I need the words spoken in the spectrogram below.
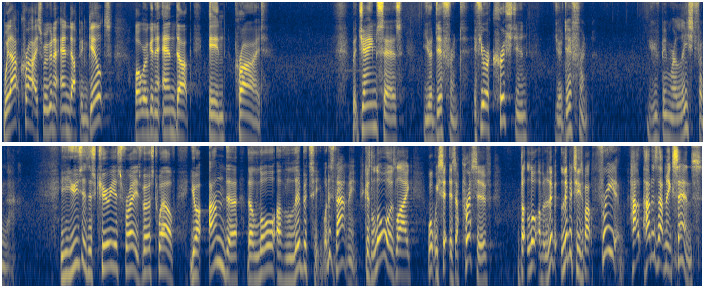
Without Christ, we're going to end up in guilt or we're going to end up in pride. But James says, You're different. If you're a Christian, you're different. You've been released from that. He uses this curious phrase, verse 12, you're under the law of liberty. What does that mean? Because law is like what we say is oppressive, but law of liberty is about freedom. How, how does that make sense?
